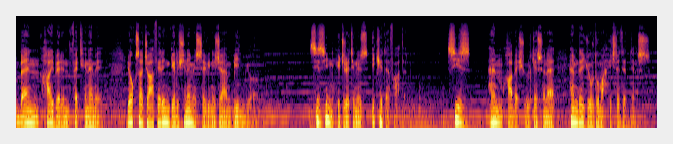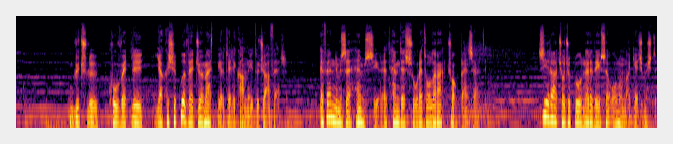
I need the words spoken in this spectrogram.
Ben Hayber'in fethine mi yoksa Cafer'in gelişine mi sevineceğim bilmiyorum. Sizin hicretiniz iki defadır. Siz hem Habeş ülkesine hem de yurduma hicret ettiniz. Güçlü, kuvvetli, yakışıklı ve cömert bir delikanlıydı Cafer. Efendimiz'e hem siret hem de suret olarak çok benzerdi. Zira çocukluğu neredeyse onunla geçmişti.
